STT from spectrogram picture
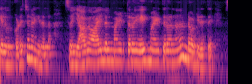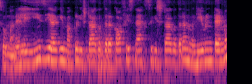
ಕೆಲವೊಂದು ಕಡೆ ಚೆನ್ನಾಗಿರಲ್ಲ. ಸೊ ಯಾವ ಆಯಿಲಲ್ಲಿ ಮಾಡಿರ್ತಾರೋ, ಹೇಗೆ ಮಾಡಿರ್ತಾರೋ ಅನ್ನೋದು ಡೌಟ್ ಇರುತ್ತೆ. ಸೊ ಮನೆಯಲ್ಲಿ ಈಸಿಯಾಗಿ ಮಕ್ಳಿಗೆ ಇಷ್ಟ ಆಗೋ ಥರ ಕಾಫಿ ಸ್ನ್ಯಾಕ್ಸಿಗೆ ಇಷ್ಟ ಆಗೋ ಥರ ನಮಗೆ ಈವ್ನಿಂಗ್ ಟೈಮು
